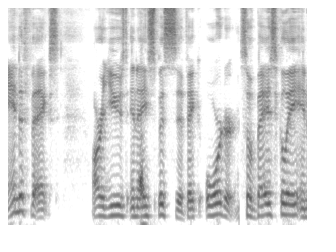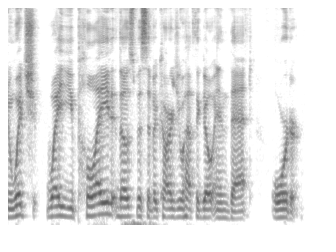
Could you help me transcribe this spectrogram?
and effects are used in a specific order. So basically, in which way you played those specific cards, you'll have to go in that order.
